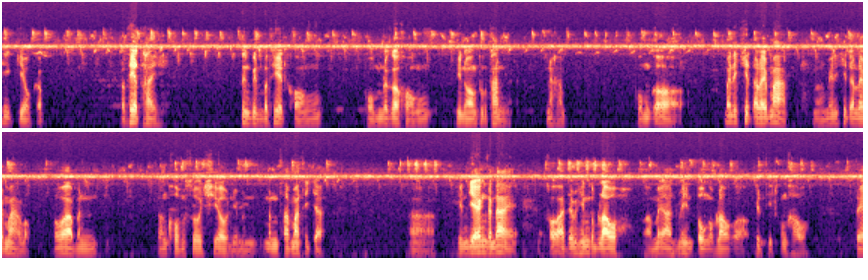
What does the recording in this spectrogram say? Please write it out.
ที่เกี่ยวกับประเทศไทย ซึ่งเป็นประเทศของผมแล้วก็ของพี่น้องทุกท่านนะครับ ผมก็ ไม่ได้คิดอะไรมาก ไม่ได้คิดอะไรมากหรอก เพราะว่ามันสังคมโซเชียลเนี่ยมันมันสามารถที่จะเห็นแย้งกันได้ เขาอาจจะไม่เห็นกับเรา ไม่อาจจะไม่เห็นตรงกับเราก็เป็นสิทธิ์ของเขา แต่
